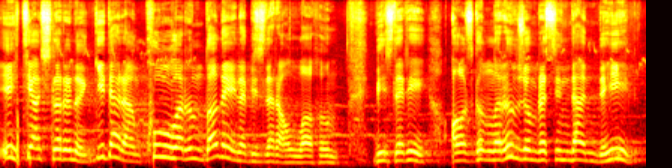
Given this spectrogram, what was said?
ihtiyaçlarını gideren kullarından eyle bizleri Allah'ım. Bizleri azgınların zümresinden değil,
